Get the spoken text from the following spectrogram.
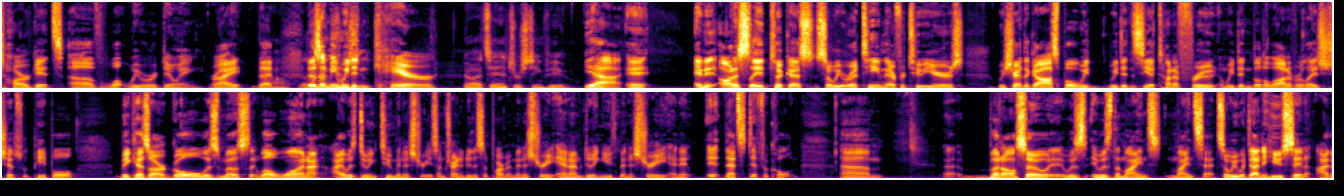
targets of what we were doing right? That wow, doesn't mean we didn't care. No it's an interesting view. Yeah, yeah. And, and it honestly it took us so we were a team there for two years. We shared the gospel. We we didn't see a ton of fruit and we didn't build a lot of relationships with people because our goal was mostly well one I, I was doing two ministries. I'm trying to do this apartment ministry and i'm doing youth ministry and it, it that's difficult. Um, uh, but also it was it was the mind, mindset. So we went down to houston. I,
